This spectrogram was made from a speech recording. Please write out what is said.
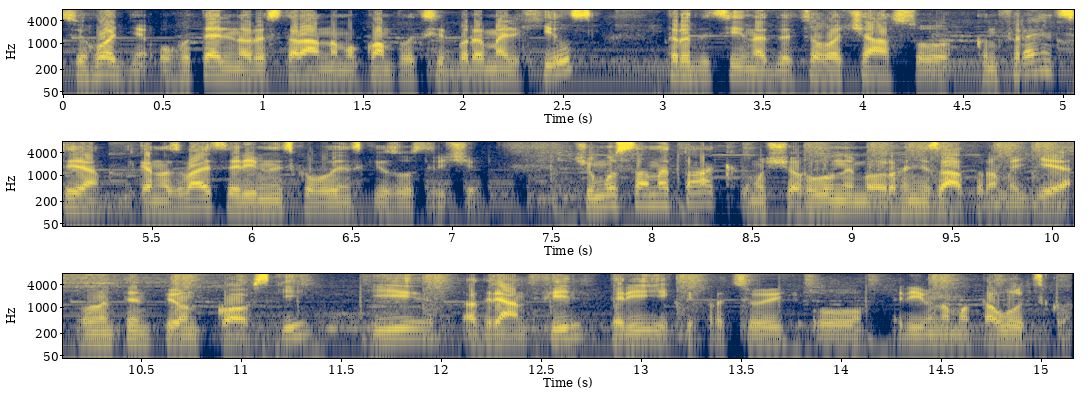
Сьогодні у готельно-ресторанному комплексі Боремель Хілс традиційна для цього часу конференція, яка називається Рівненсько-Волинські зустрічі. Чому саме так? Тому що головними організаторами є Валентин Піонтковський і Адріан Філь, пері, які працюють у Рівному та Луцьку.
